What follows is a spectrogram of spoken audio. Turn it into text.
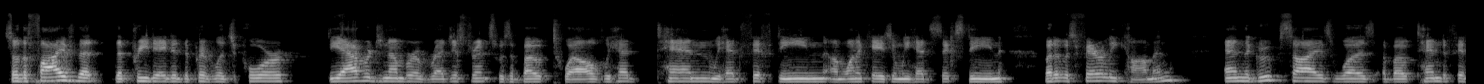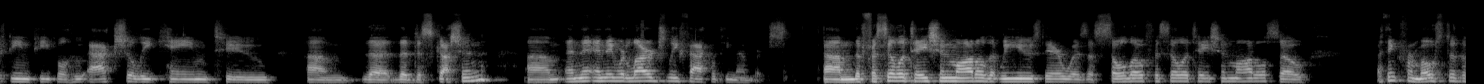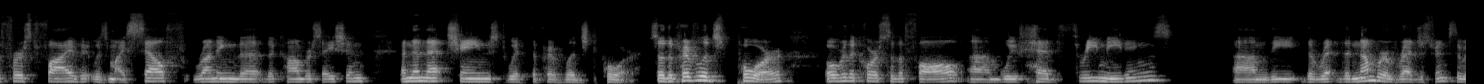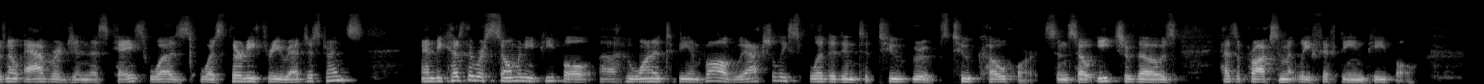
So the five that, that predated the privileged poor, the average number of registrants was about 12. We had 10, we had 15, on one occasion we had 16, but it was fairly common. And the group size was about 10 to 15 people who actually came to um, the, the discussion. Um, and, and they were largely faculty members. Um, the facilitation model that we used there was a solo facilitation model. So I think for most of the first five, it was myself running the, the conversation. And then that changed with the privileged poor. So the privileged poor, over the course of the fall, um, we've had three meetings. Um, the, the, the number of registrants, there was no average in this case, was, was 33 registrants. And because there were so many people uh, who wanted to be involved, we actually split it into two groups, two cohorts. And so each of those has approximately 15 people.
